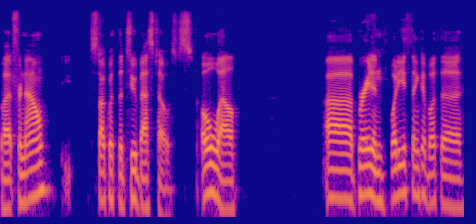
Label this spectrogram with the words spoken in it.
But for now, stuck with the two best hosts. Oh well. Uh Braden, what do you think about the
